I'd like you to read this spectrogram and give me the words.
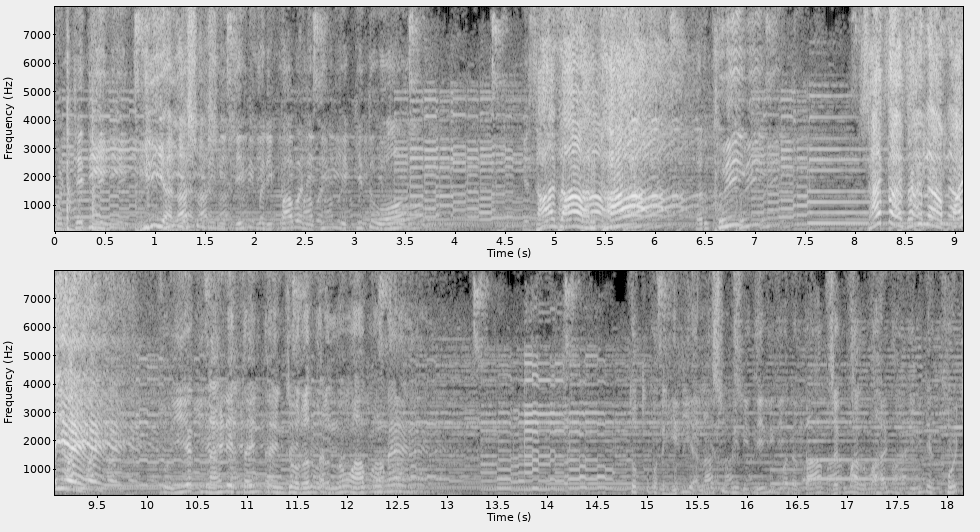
પણ તેથી હિરિયા લાસુડીની દેવી મારી પાવાની દેવીએ કીધું, હો, કે જા જા હરખા હરખુઈ સાતા જગના પાયે. જો એક નાડે તૈન તૈન જો રતન નો આપો ને, તો તું મને હિરિયા લાસુડીની દેવી મને બાપ જગમાલ મહાની દેવીને ખોટ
